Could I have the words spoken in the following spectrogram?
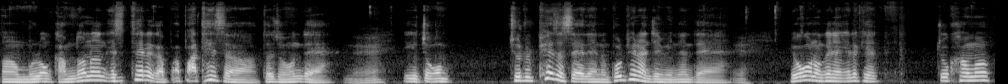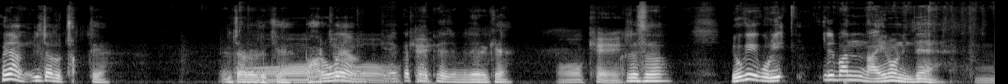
어 물론 감도는 에스테르가 빳빳해서 더 좋은데 네. 이게 조금 줄을 펴서 써야 되는 불편한 점이 있는데 예. 요거는 그냥 이렇게 쭉 하면 그냥 일자로 척 돼요. 일자로 이렇게 오, 바로 일자로. 그냥 깨끗하게 오케이. 펴집니다. 이렇게. 오케이. 그래서 요게 우리 일반 나이론인데 음.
